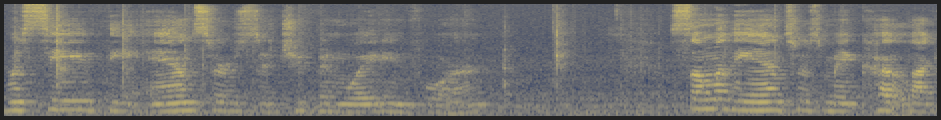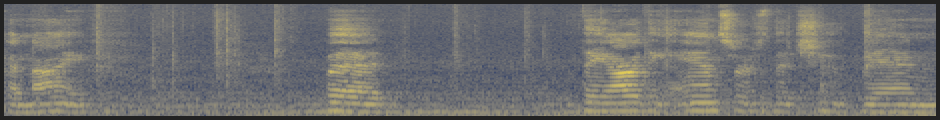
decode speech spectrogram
receive the answers that you've been waiting for. Some of the answers may cut like a knife, but they are the answers that you've been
